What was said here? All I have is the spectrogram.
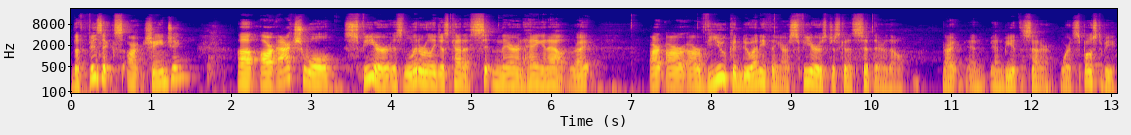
The physics aren't changing. Uh, our actual sphere is literally just kind of sitting there and hanging out, right? Our, our, our view can do anything. Our sphere is just going to sit there, though, right? And, and be at the center where it's supposed to be.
